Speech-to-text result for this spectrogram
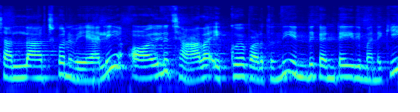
చల్లార్చుకొని వేయాలి. ఆయిల్ చాలా ఎక్కువే పడుతుంది. ఎందుకంటే ఇది మనకి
